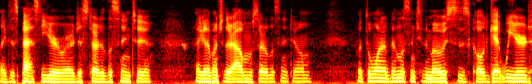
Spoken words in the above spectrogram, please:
like this past year where I just started listening to. I got a bunch of their albums, started listening to them. But the one I've been listening to the most is called Get Weird.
